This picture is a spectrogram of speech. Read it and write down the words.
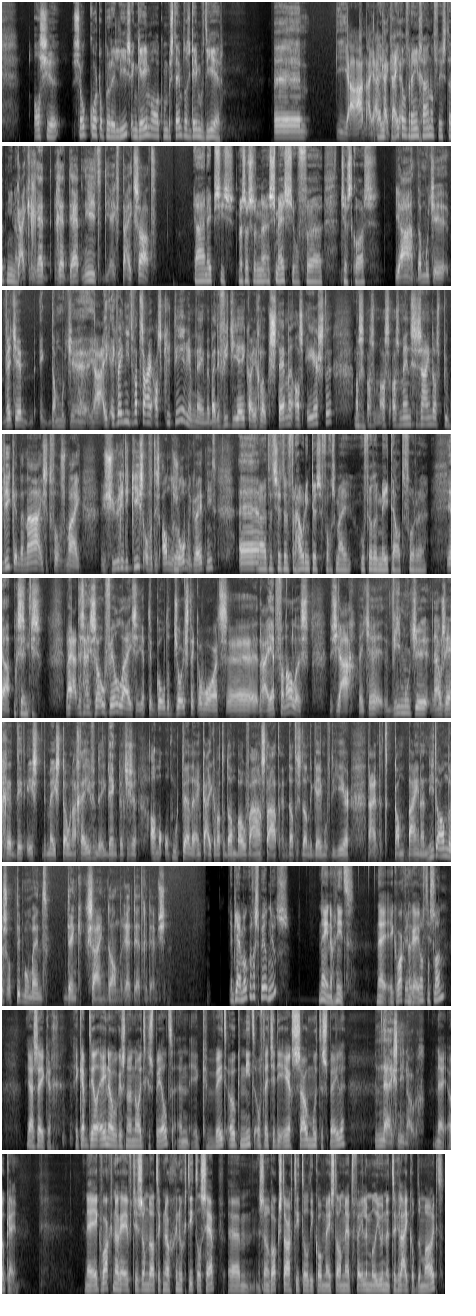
als je zo kort op een release een game al kan bestempelen als Game of the Year. Ehm, ja, nou ja, kan je kijk, tijd Red, overheen gaan of is dat niet nou? kijk Red, Red Dead niet. Die heeft tijd zat. Ja, nee, precies. Maar zoals een, Smash of eh, Just Cause. Ja, dan moet je, weet je, ik, dan moet je, ja, ik, ik weet niet wat zij als criterium nemen. Bij de VGA kan je geloof ik stemmen als eerste, als, als, als, als mensen zijn, als publiek. En daarna is het volgens mij een jury die kiest, of het is andersom, ik weet niet. Ehm, Ja, er zit een verhouding tussen volgens mij hoeveel er meetelt voor... eh, Ja, precies. Nou ja, er zijn zoveel lijsten. Je hebt de Golden Joystick Awards. eh, nou, je hebt van alles. Dus ja, weet je, wie moet je nou zeggen, dit is de meest toonaangevende? Ik denk dat je ze allemaal op moet tellen en kijken wat er dan bovenaan staat. En dat is dan de Game of the Year. Nou, ja, dat kan bijna niet anders op dit moment, denk ik, zijn dan Red Dead Redemption. Heb jij hem ook al gespeeld, Niels? Nee, nog niet. Nee, ik wacht Ben nog je wel van eventjes. plan? Jazeker. Ik heb deel 1 overigens nog nooit gespeeld. En ik weet ook niet of dat je die eerst zou moeten spelen. Nee, is niet nodig. Nee, oké. Nee, ik wacht nog eventjes omdat ik nog genoeg titels heb. Ehm, Zo'n Rockstar-titel die komt meestal met vele miljoenen tegelijk op de markt.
